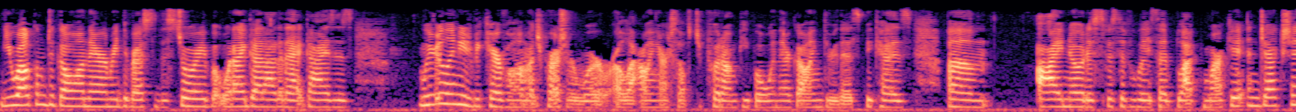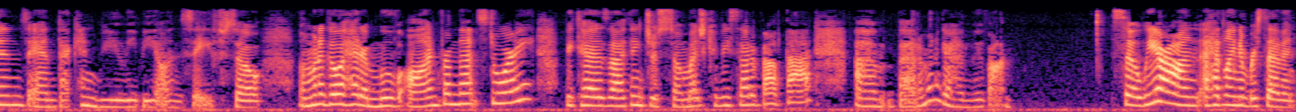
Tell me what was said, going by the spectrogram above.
You're welcome to go on there and read the rest of the story, but what I got out of that, guys, is we really need to be careful how much pressure we're allowing ourselves to put on people when they're going through this because um, I noticed specifically it said black market injections, and that can really be unsafe. So I'm going to go ahead and move on from that story because I think just so much can be said about that. Um, but I'm going to go ahead and move on. So we are on headline number seven.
